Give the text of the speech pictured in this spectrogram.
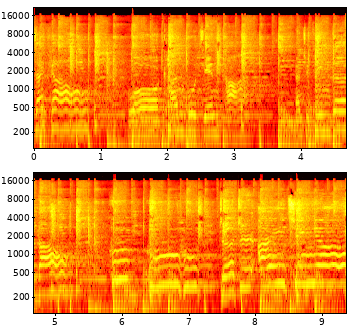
在跳，我看不见它，但却听得到。呼呼呼，这只爱情鸟，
